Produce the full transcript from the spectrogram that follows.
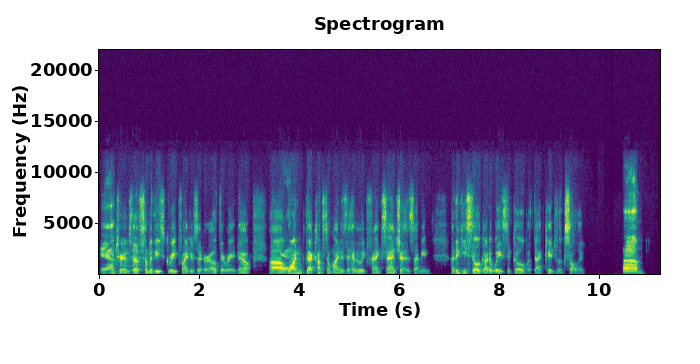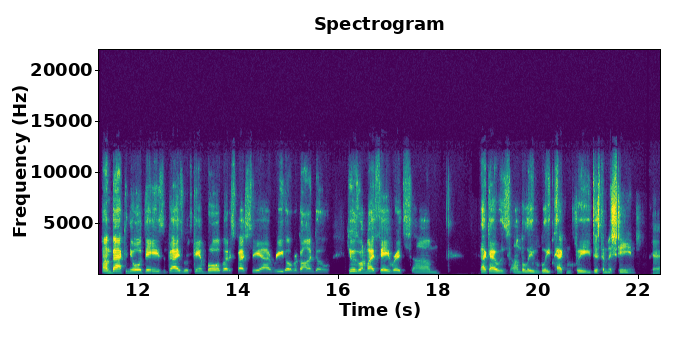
Yeah. in terms of some of these great fighters that are out there right now. Uh, Yeah. One that comes to mind is the heavyweight Frank Sanchez. I mean, I think he's still got a ways to go, but that kid looks solid. Um, I'm back in the old days, guys with Gamboa, but especially uh, Rigo Rigondeaux. He was one of my favorites. Um, that guy was unbelievably technically just a machine. Yeah,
